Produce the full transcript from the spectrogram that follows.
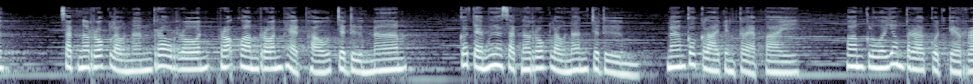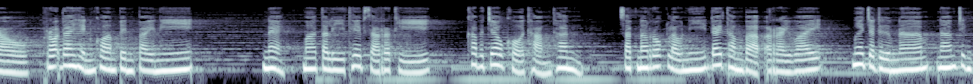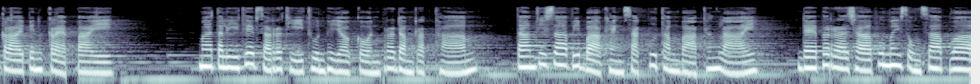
สัตว์นรกเหล่านั้นเร่าร้อน เพราะความร้อนแผดเผาจะดื่มน้ำก็แต่เมื่อสัตว์นรกเหล่านั้นจะดื่ม น้ำก็กลายเป็นแกลบไป ความกลัวย่อมปรากฏแก่เรา เพราะได้เห็นความเป็นไปนี้ แน่ มาตาลีเทพสารถี ข้าพเจ้าขอถามท่าน สัตว์นรกเหล่านี้ได้ทำบาปอะไรไว้ เมื่อจะดื่มน้ำน้ำจึงกลายเป็นแกลบไป มาตลีเทพสารถีทูลพยากรณ์พระดำรัสถาม ตามที่ทราบวิบากแห่งสัตว์ผู้ทำบาปทั้งหลายแด่พระราชาผู้ไม่ทรงทราบว่า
